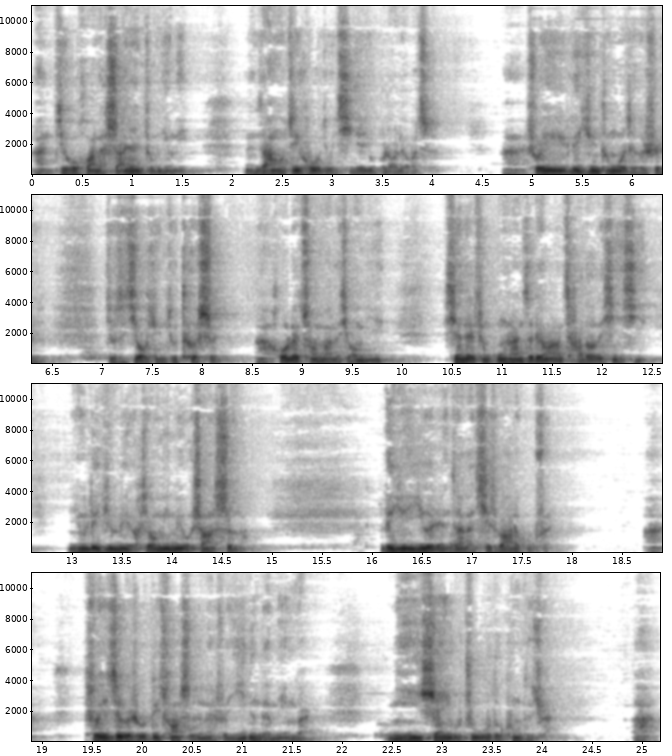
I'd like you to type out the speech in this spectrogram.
啊，最后换了三任总经理，然后最后就企业就不了了之，啊，所以雷军通过这个事就是教训就特深，啊，后来创办了小米，现在从工商资料上查到的信息，因为雷军没有小米没有上市嘛，雷军一个人占了七十八的股份。所以这个时候，对创始人来说，一定得明白，你先有足够的控制权，啊，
